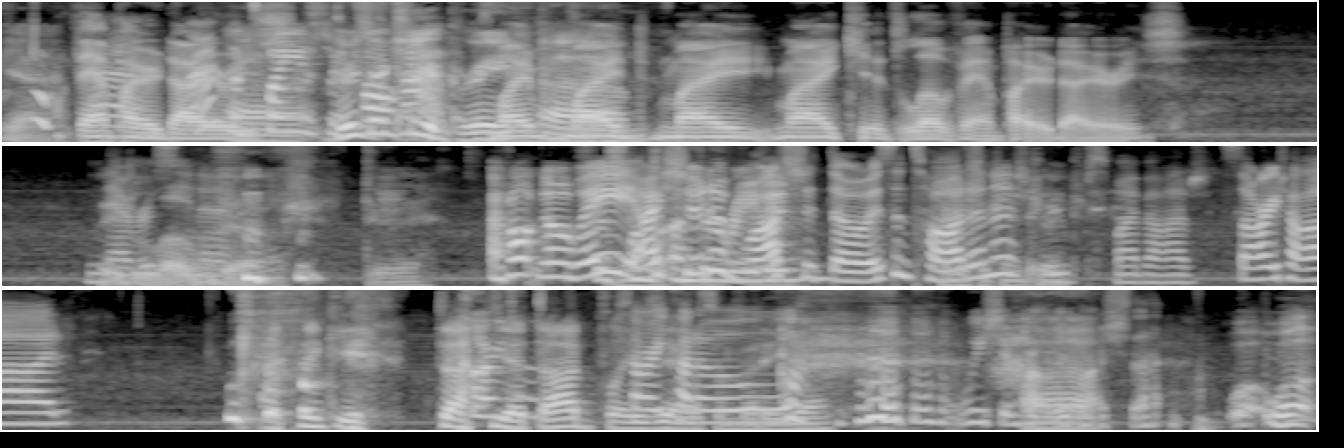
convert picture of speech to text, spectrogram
yeah. Vampire Um, Diaries. That's why you used to there's call actually a great. my my um, my my kids love Vampire Diaries. They Never seen it. gosh, do? I don't know if Wait, this I one's should have watched it though. Isn't Todd in it? Oops, my bad. Sorry, Todd. I think he. Todd, Sorry, yeah, Todd. Todd plays Sorry, yeah, somebody. Yeah. we should probably Uh, watch that. Well, well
